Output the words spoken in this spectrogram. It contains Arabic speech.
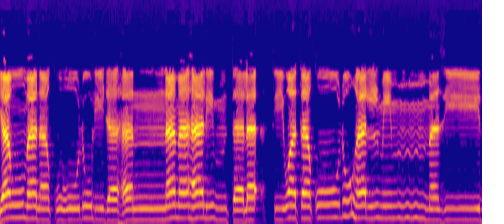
يَوْمَ نَقُولُ لِجَهَنَّمَ هَلِ امْتَلَأْتِ وَتَقُولُ هَلْ مِن مَّزِيدٍ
